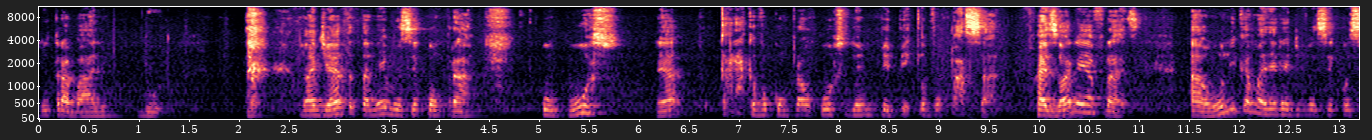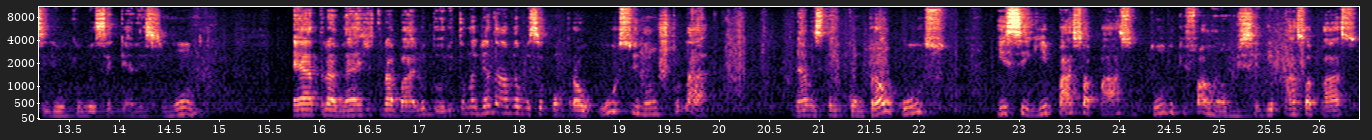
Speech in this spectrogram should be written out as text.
do trabalho duro. Não adianta também você comprar o curso, né? Caraca, eu vou comprar o curso do MPP que eu vou passar. Mas olha aí a frase. A única maneira de você conseguir o que você quer nesse mundo é através de trabalho duro. Então não adianta nada você comprar o curso e não estudar. Né? Você tem que comprar o curso e seguir passo a passo tudo que falamos. Seguir passo a passo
